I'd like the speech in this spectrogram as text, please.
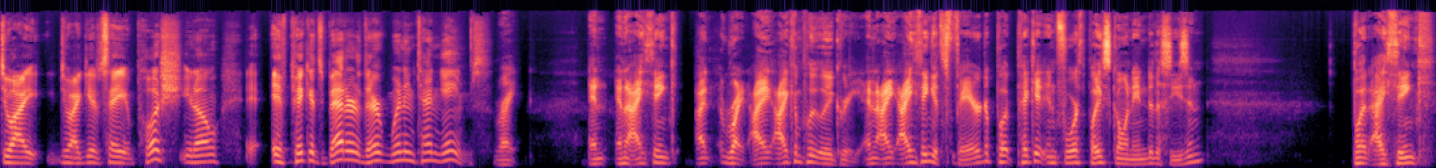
do I do I give say a push? You know, if Pickett's better, they're winning ten games. Right. And and I think I right, I, I completely agree. And I, I think it's fair to put Pickett in fourth place going into the season. But I think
